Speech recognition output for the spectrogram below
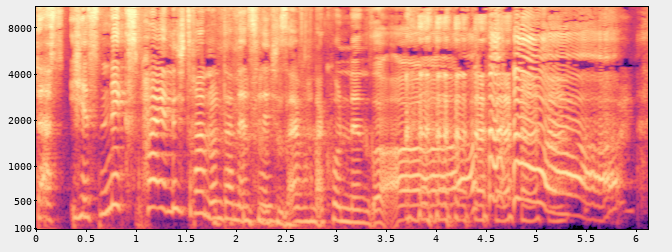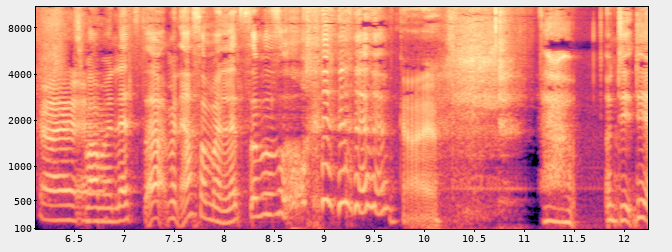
das hier ist nix peinlich dran und dann erzähle ich es einfach einer Kundin so. Oh. Geil. Das war mein letzter, mein erster, mein letzter Besuch. Geil. Ja. Und die, die,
